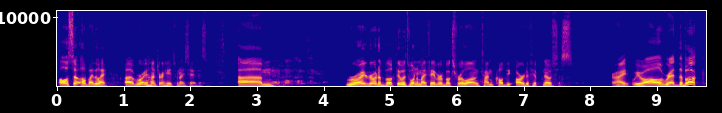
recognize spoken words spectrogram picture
Also, oh, by the way, uh, Roy Hunter hates when I say this. Um, Roy wrote a book that was one of my favorite books for a long time called The Art of Hypnosis. Right? We've all read the book.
